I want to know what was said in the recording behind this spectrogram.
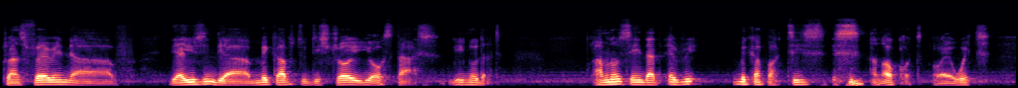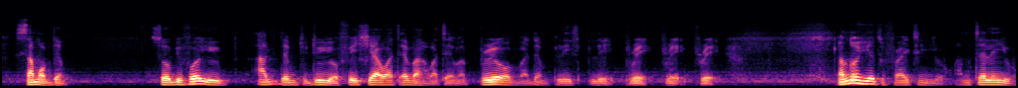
transferring. Uh, they are using their makeups to destroy your stars. Do you know that? I'm not saying that every makeup artist is an occult or a witch. Some of them. So before you ask them to do your facial, whatever, whatever, pray over them. Please, pray, pray, pray, pray. I'm not here to frighten you. I'm telling you.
